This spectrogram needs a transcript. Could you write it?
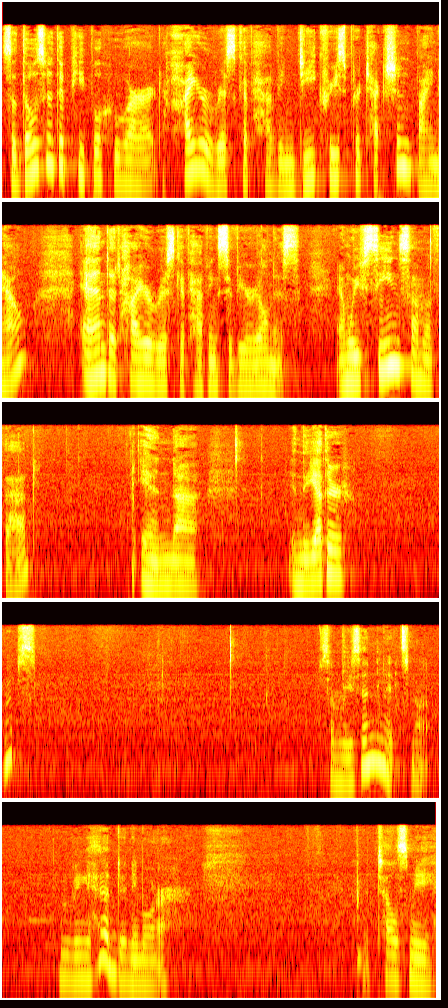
So those are the people who are at higher risk of having decreased protection by now and at higher risk of having severe illness. And we've seen some of that in uh, in the other oops. For some reason it's not moving ahead anymore. It tells me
